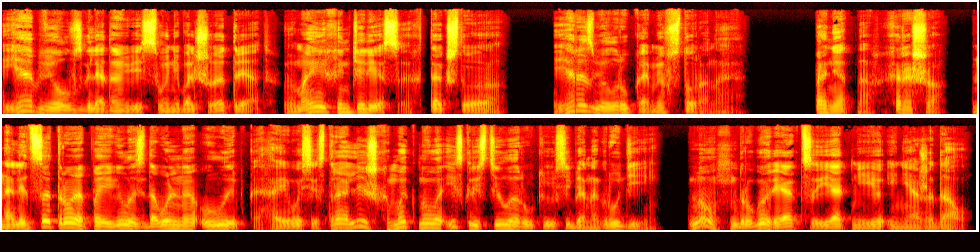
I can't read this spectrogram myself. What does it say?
я обвел взглядом весь свой небольшой отряд. В моих интересах, так что... Я развел руками в стороны. Понятно, хорошо. На лице Троя появилась довольная улыбка, а его сестра лишь хмыкнула и скрестила руки у себя на груди. Ну, другой реакции я от нее и не ожидал.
